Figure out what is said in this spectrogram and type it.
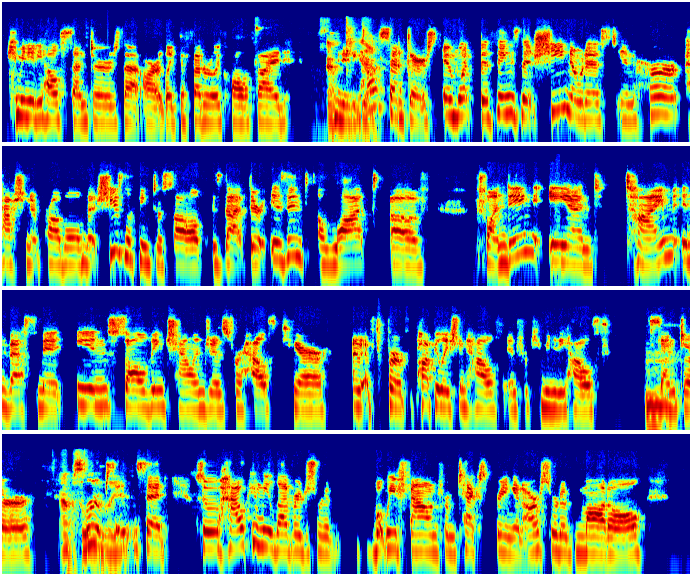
community health centers that are like the federally qualified community yeah. health centers. And what the things that she noticed in her passionate problem that she's looking to solve is that there isn't a lot of funding and time investment in solving challenges for healthcare, uh, for population health, and for community health mm-hmm. center Absolutely. groups. It said, so how can we leverage sort of what we found from TechSpring and our sort of model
